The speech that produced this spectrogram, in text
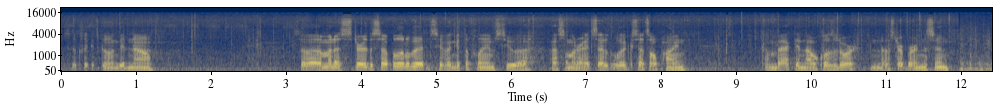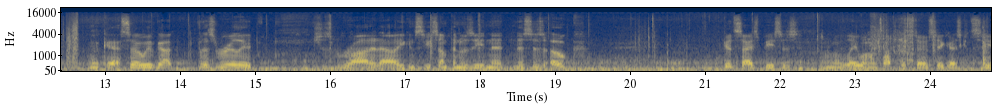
This looks like it's going good now. So uh, I'm going to stir this up a little bit and see if I can get the flames to uh, pass on the right side of the wood because that's all pine. Come back and now we'll close the door and uh, start burning this in. Okay, so we've got this really rotted out. You can see something was eating it. This is oak. Good sized pieces. I'm gonna lay one on top of the stove so you guys can see.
